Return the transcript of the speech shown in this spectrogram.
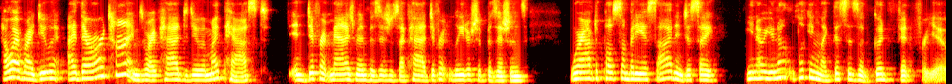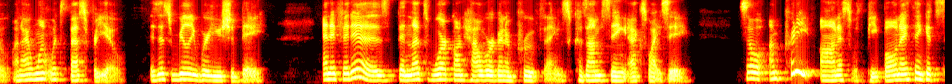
However, I do, I, there are times where I've had to do in my past, in different management positions I've had, different leadership positions, where I have to pull somebody aside and just say, you know, you're not looking like this is a good fit for you. And I want what's best for you. Is this really where you should be? And if it is, then let's work on how we're going to improve things because I'm seeing XYZ. So I'm pretty honest with people. And I think it's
